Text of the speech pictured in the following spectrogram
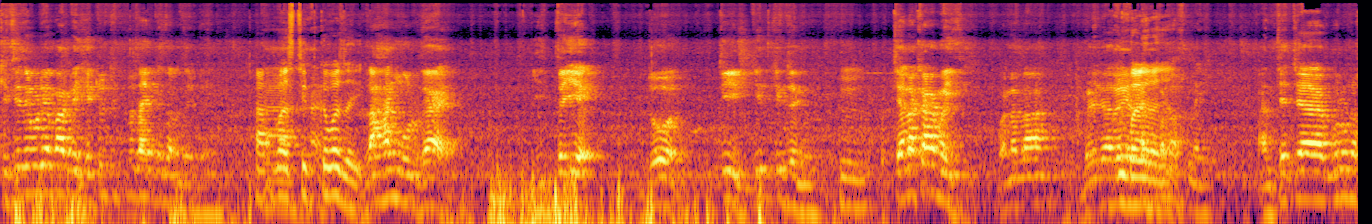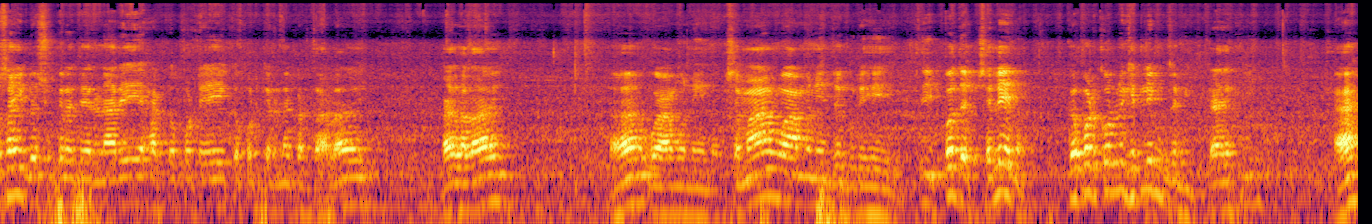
किती जेवढे मागले हेतू तिथं जाईल का त्याला जाईल हा, बस तितकं बस जाईल. लहान मुलगा आहे. इथं एक दोन तीन तितकी जमीन. त्याला काय माहिती? कोणाला? नाही. आणि त्याच्या गुरुनं सांगितलं शुक्राचार्य अरे हा कपट आहे कपट करण्याकरता आलाय काय झालाय वामनेन क्षमा वामने जगुरे हे ती पद छलेन. कपट करून घेतली मग जमीन? काय? हा.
